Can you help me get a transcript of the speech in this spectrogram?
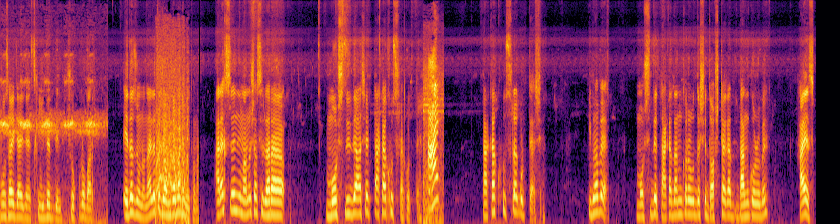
বোঝাই যায় যে আজকে ঈদের দিন শুক্রবার। এদের জন্য। নাহলে তো জমজমাটি হইতো না। আরেক শ্রেণির মানুষ আছে যারা মসজিদে আসে টাকা খুচরা করতে। টাকা খুচরা করতে আসে। কীভাবে? মসজিদে টাকা দান করার উদ্দেশ্যে দশ টাকা দান করবে। হায়েস্ট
